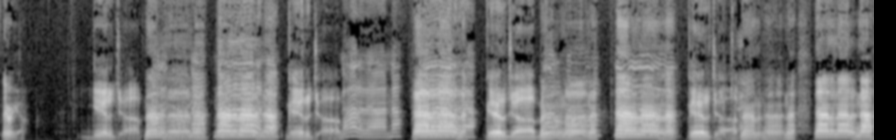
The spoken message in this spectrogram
There we go. Get a job. Na na na na na na na. Get a job. Na na na na na na na. Get a job. Na na na na na na. Get a job. Na na na na na na na na.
